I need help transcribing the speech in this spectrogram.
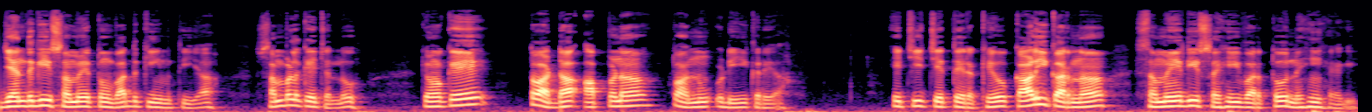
ਜ਼ਿੰਦਗੀ ਸਮੇਂ ਤੋਂ ਵੱਧ ਕੀਮਤੀ ਆ। ਸੰਭਲ ਕੇ ਚੱਲੋ, ਕਿਉਂਕਿ ਤੁਹਾਡਾ ਆਪਣਾ ਤੁਹਾਨੂੰ ਉਡੀਕ ਰਿਹਾ। ਇਹ ਚੀਜ਼ ਚੇਤੇ ਰੱਖਿਓ ਕਾਲੀ ਕਰਨਾ ਸਮੇਂ ਦੀ ਸਹੀ ਵਰਤੋਂ ਨਹੀਂ ਹੈਗੀ।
